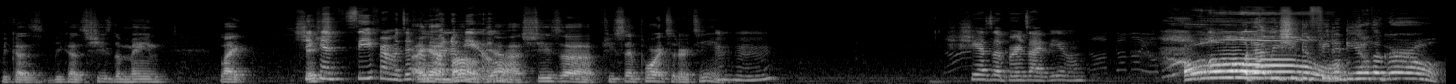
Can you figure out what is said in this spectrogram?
Because because she's the main, like. She It's- can see from a different yeah, point above, of view. yeah, she's uh she's important to their team. Mm-hmm. She has a bird's eye view. Oh, that means Oh. she defeated the other girl.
